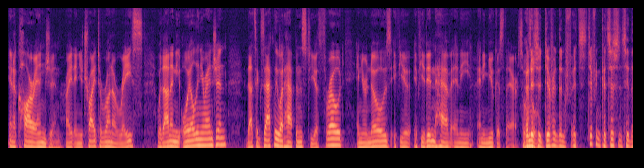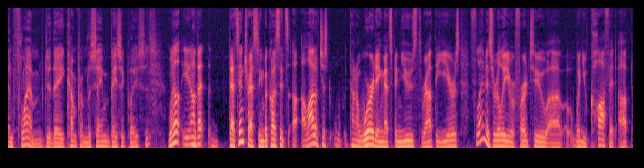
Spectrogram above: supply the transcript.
in a car engine, right? And you try to run a race without any oil in your engine, that's exactly what happens to your throat and your nose if you if you didn't have any any mucus there. So and is a, it different than it's different consistency than phlegm? Do they come from the same basic places? Well, you know that that's interesting because it's a, a, lot of just kind of wording that's been used throughout the years. Phlegm is really referred to uh, when you cough it up.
